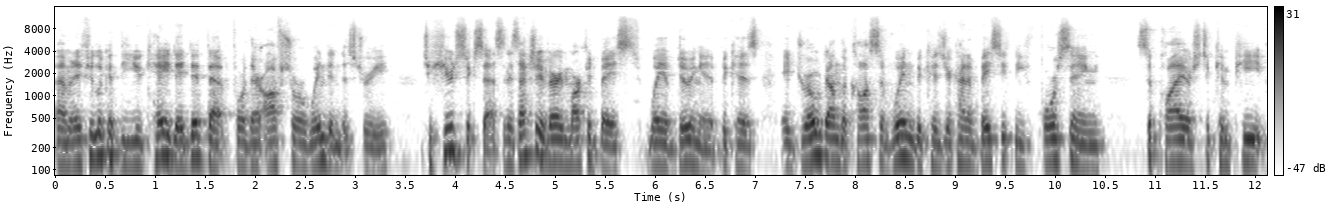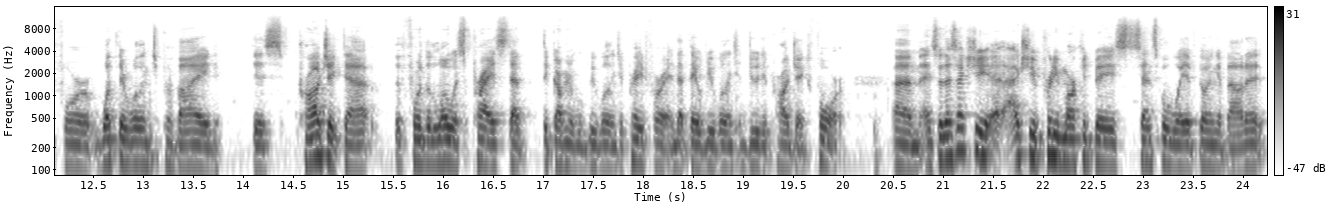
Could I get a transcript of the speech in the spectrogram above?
Um, and if you look at the UK, they did that for their offshore wind industry to huge success. And it's actually a very market based way of doing it because it drove down the cost of wind because you're kind of basically forcing suppliers to compete for what they're willing to provide this project at for the lowest price that the government would be willing to pay for it and that they would be willing to do the project for. Um, and so that's actually actually a pretty market based, sensible way of going about it.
